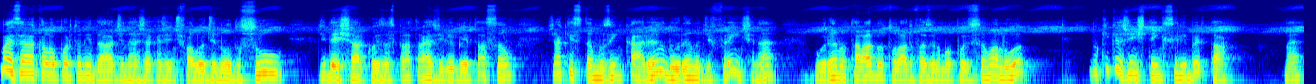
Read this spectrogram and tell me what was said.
Mas é aquela oportunidade, né? Já que a gente falou de Nodo Sul, de deixar coisas para trás, de libertação, já que estamos encarando Urano de frente, né? Urano está lá do outro lado fazendo uma oposição à Lua do que, que a gente tem que se libertar. Né?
